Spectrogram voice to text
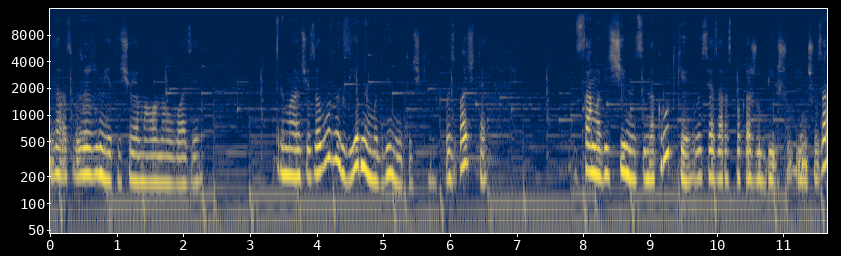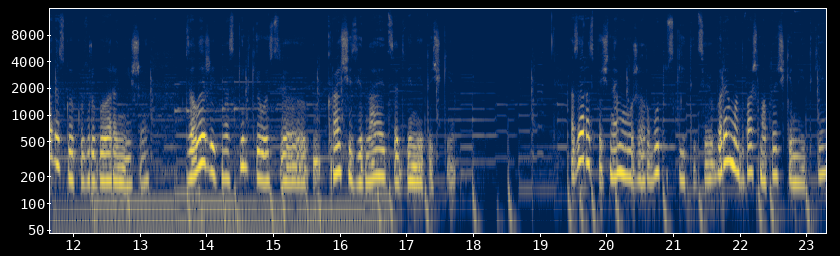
Зараз ви зрозумієте, що я мала на увазі. Тримаючи за вузлик, з'єднуємо дві ниточки. Ось бачите, саме від щільності накрутки, ось я зараз покажу більшу іншу зав'язку, яку зробила раніше, залежить наскільки ось е, краще з'єднаються дві ниточки. А зараз почнемо вже роботу з китицею. Беремо два шматочки нитки.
